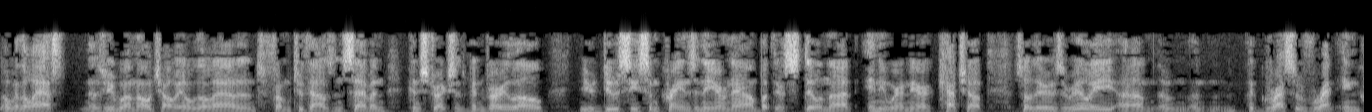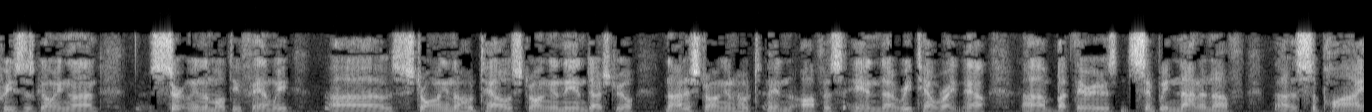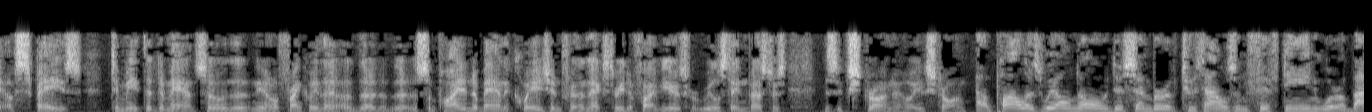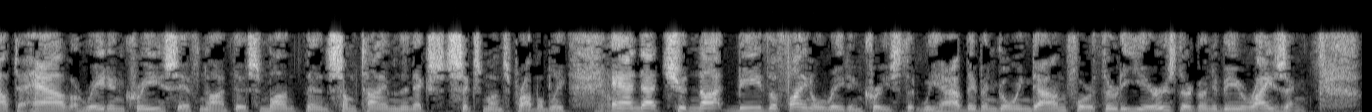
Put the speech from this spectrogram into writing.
Over the last, as you well know, Charlie, over the last, from 2007, construction's been very low. You do see some cranes in the air now, but they're still not anywhere near catch up. So there's really um, um, um aggressive rent increases going on, certainly in the multifamily, uh, strong in the hotels, strong in the industrial, not as strong in, in office and uh, retail right now, uh, but there is simply not enough uh, supply of space to meet the demand. So, the, you know, frankly, the, the, the supply and demand equation for the next three to five years for real estate investors is extraordinarily strong. Paul, as we all know, December of 2015, we're about to have a rate increase. If not this month, then sometime in the next six months, probably. And that should not be the final rate increase that we have. They've been going down for 30 years. They're going to be rising.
